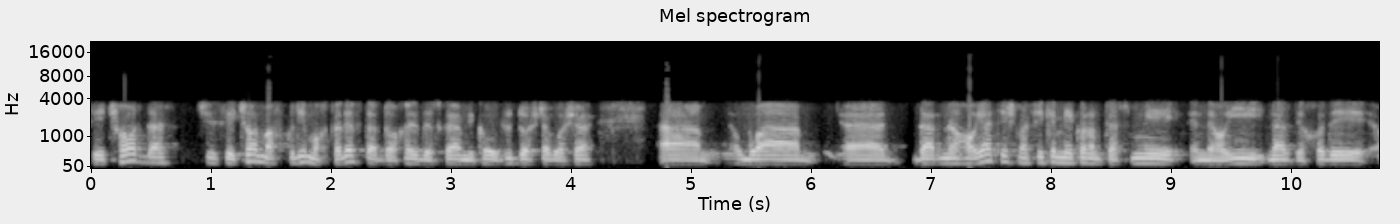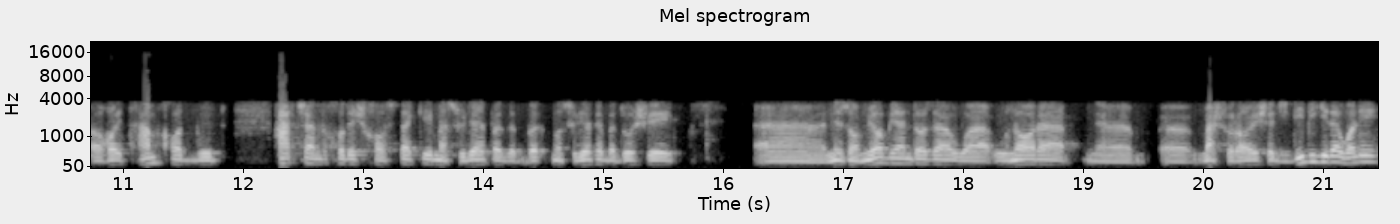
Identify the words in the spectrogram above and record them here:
سه چهار دست سه چهار مفکوری مختلف در داخل دستگاه امریکا وجود داشته باشه. و در نهایتش من فکر می‌کنم تصمیم نهایی نزد خود آقای ترامپ خواد بود. هرچند خودش خواسته که مسئولیت به مسئولیت به دوش نظامیا بیاندازه و اونا را مشورهایش جدی بگیره. ولی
